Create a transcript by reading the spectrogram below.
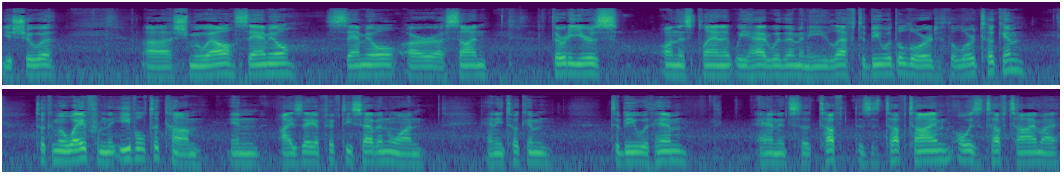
Yeshua. Uh, Shmuel, Samuel, Samuel, our uh, son, 30 years on this planet we had with him, and he left to be with the Lord. The Lord took him, took him away from the evil to come in Isaiah 57 1, and he took him to be with him. And it's a tough, it's a tough time, always a tough time. I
